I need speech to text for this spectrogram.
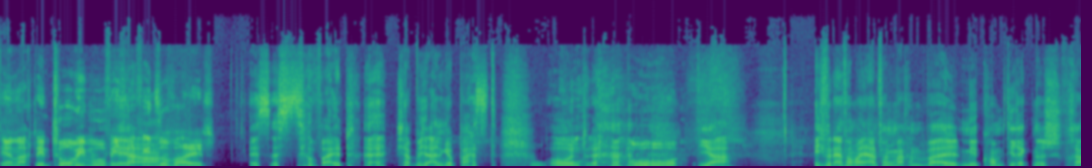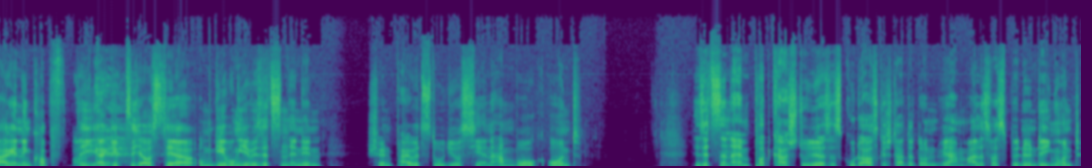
Er macht den Tobi-Move. Ich Ja. hab ihn soweit. es ist soweit. Ich habe mich angepasst. Und Oh. Ja. Ich würde einfach mal einen Anfang machen, weil mir kommt direkt eine Frage in den Kopf, die Okay. ergibt sich aus der Umgebung hier. Wir sitzen in den schönen Pirate Studios hier in Hamburg und wir sitzen in einem Podcast-Studio, das ist gut ausgestattet und wir haben alles, was wir benötigen und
